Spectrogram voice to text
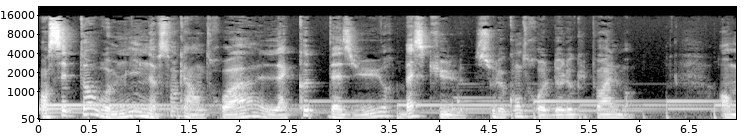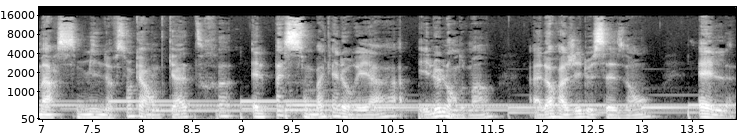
En septembre 1943, la Côte d'Azur bascule sous le contrôle de l'occupant allemand. En mars 1944, elle passe son baccalauréat et le lendemain, alors âgée de 16 ans, elle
